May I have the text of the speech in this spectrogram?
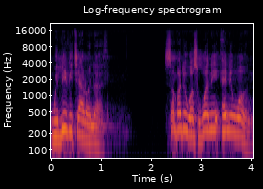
we leave it here on earth. Somebody was warning anyone,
